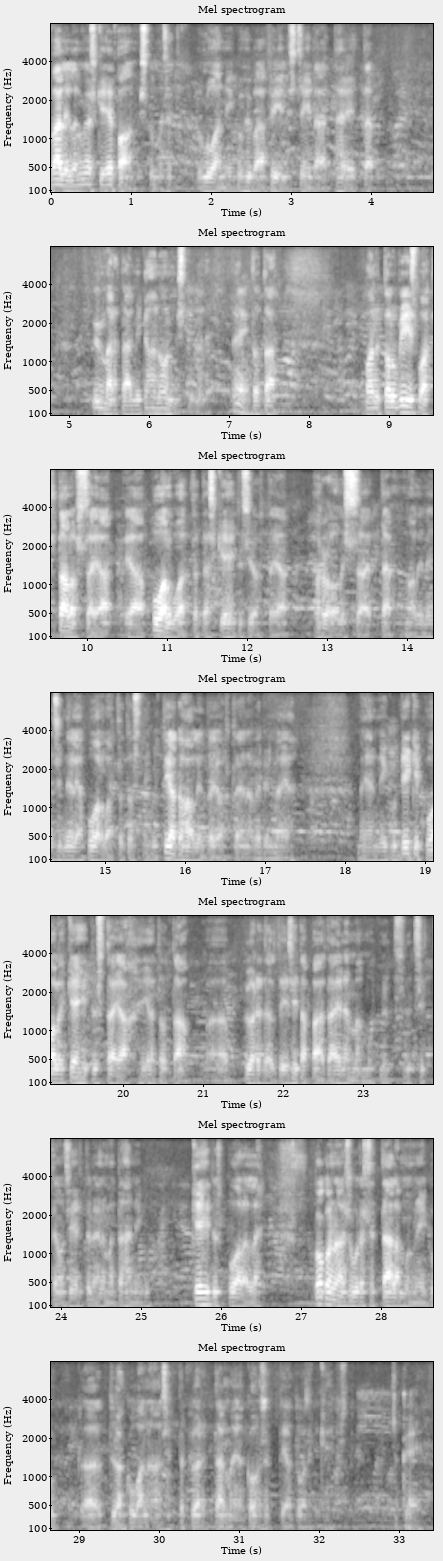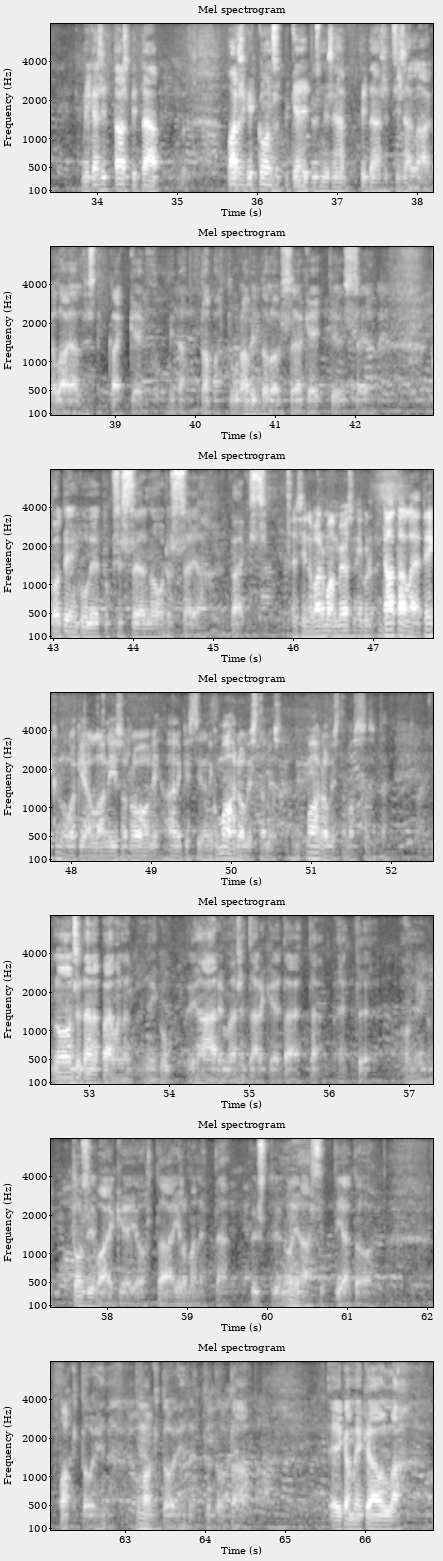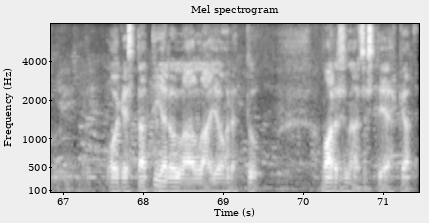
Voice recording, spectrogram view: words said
välillä myöskin epäonnistumiset luo niin kuin hyvää fiilistä siitä, että hei, että ymmärtää mikä on onnistuminen. Et, tota, mä oon nyt ollut viisi vuotta talossa ja, ja puoli vuotta tässä kehitysjohtajan roolissa, että mä olin ensin neljä puoli vuotta tuossa niin tietohallintojohtajana vedin meidän, meidän niin kuin digipuolen kehitystä ja, ja tota, pyöriteltiin sitä päätä enemmän, mutta nyt, nyt sitten on siirtynyt enemmän tähän niin kuin kehityspuolelle kokonaisuudessa. Täällä mun niin kuin, työnkuvana on sitten pyörittää meidän konseptia tuotekehitystä. Okay. Mikä sitten taas pitää, varsinkin konseptikehitys, niin sehän pitää sitten sisällä aika laajallisesti kaikkea, mitä tapahtuu ravintoloissa ja keittiöissä ja kotien kuljetuksissa ja noudossa ja kaikessa. Ja siinä varmaan myös niin kuin datalla ja teknologialla on iso rooli, ainakin siinä niin kuin mahdollistamassa, mahdollistamassa sitä. No on se tänä päivänä niin kuin ihan äärimmäisen tärkeää, että, että on niin kuin tosi vaikea johtaa ilman, että pystyy nojaa mm. sit tietoa faktoihin. Mm. faktoihin että tota, eikä mekään olla oikeastaan tiedolla ollaan johdettu varsinaisesti ehkä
